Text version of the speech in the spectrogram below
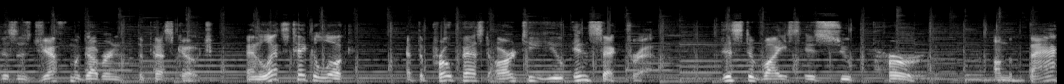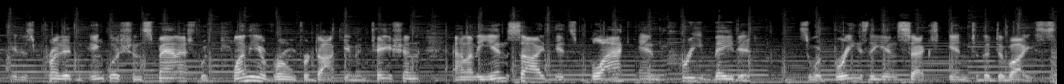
This is Jeff McGovern, the Pest Coach, and let's take a look at the ProPest RTU insect trap. This device is superb. On the back, it is printed in English and Spanish with plenty of room for documentation, and on the inside, it's black and pre-baited, so it brings the insects into the device.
